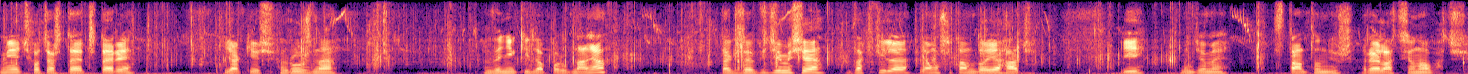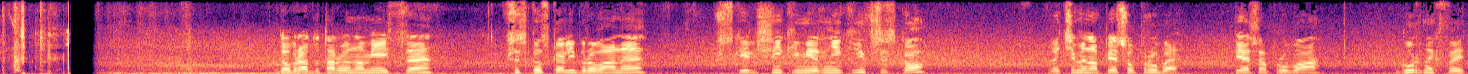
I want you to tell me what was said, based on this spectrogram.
mieć chociaż te cztery jakieś różne wyniki dla porównania także widzimy się za chwilę ja muszę tam dojechać i będziemy stamtąd już relacjonować Dobra, dotarłem na miejsce. Wszystko skalibrowane. Wszystkie liczniki, mierniki, wszystko. Lecimy na pierwszą próbę. Pierwsza próba górny chwyt.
